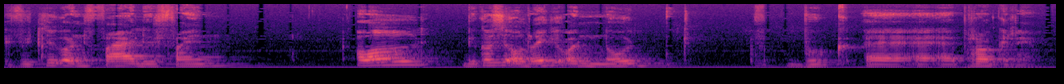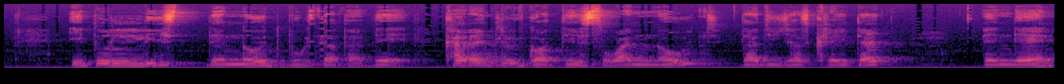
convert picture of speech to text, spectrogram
if you click on File, you find all, because you're already on Notebook uh, uh, program, it will list the notebooks that are there currently we've got this one note that you just created and then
